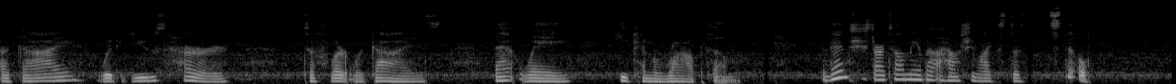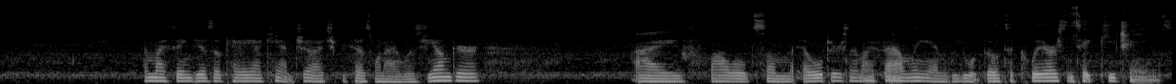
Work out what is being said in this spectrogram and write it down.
a guy would use her to flirt with guys. That way he can rob them. And then she started telling me about how she likes to steal. And my thing is, okay, I can't judge because when I was younger, I followed some elders in my family and we would go to Claire's and take keychains.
